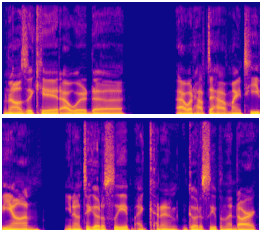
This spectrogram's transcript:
when I was a kid, I would, uh, I would have to have my TV on, you know, to go to sleep. I couldn't go to sleep in the dark.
